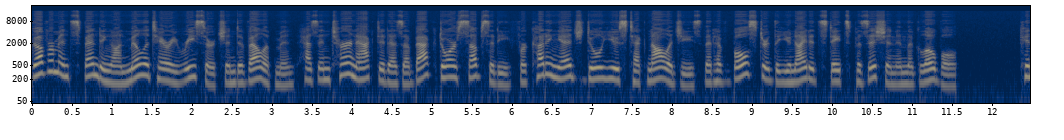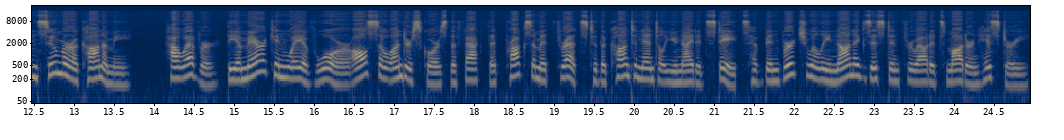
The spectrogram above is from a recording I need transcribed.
Government spending on military research and development has in turn acted as a backdoor subsidy for cutting-edge dual-use technologies that have bolstered the United States' position in the global consumer economy. However, the American way of war also underscores the fact that proximate threats to the continental United States have been virtually non-existent throughout its modern history.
